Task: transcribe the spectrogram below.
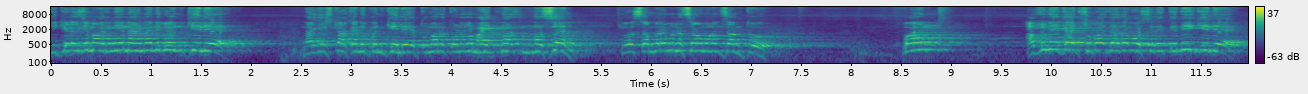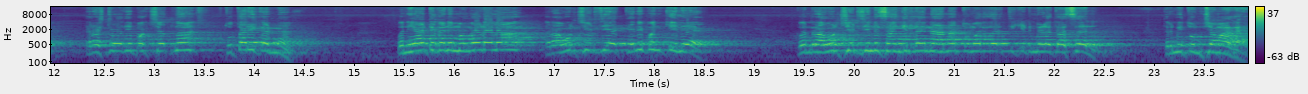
तिकिटाची मागणी नानाने पण केली आहे. नागेश काकाने पण केली आहे. तुम्हाला कोणाला माहीत न नसेल किंवा संभ्रम नसावा म्हणून सांगतो. पण अजून एक आहेत सुभाषदादा भोसले त्यांनीही केली आहे. राष्ट्रवादी पक्षातनं तुतारीकडनं. पण या ठिकाणी मंगळवेला राहुल शेटजी आहेत त्यांनी पण केली आहे. पण राहुल शेटजीने सांगितलंय नाना तुम्हाला जर तिकीट मिळत असेल तर मी तुमच्या माग आहे.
